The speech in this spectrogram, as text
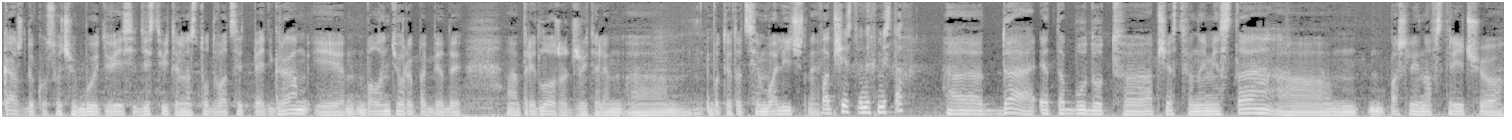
Каждый кусочек будет весить действительно 125 грамм, и волонтеры Победы предложат жителям вот этот символичный... В общественных местах? Да, это будут э, общественные места. Пошли навстречу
